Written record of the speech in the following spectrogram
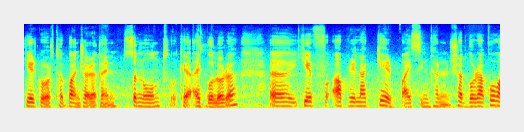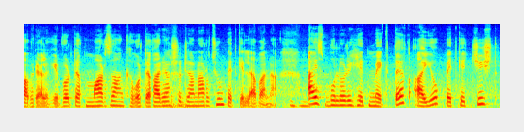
երկրորդը բանջարեղեն սնունդ, օքեյ, այդ բոլորը եւ ապրելակերպ, այսինքն շատ որակով ապրելակերպ, որտեղ մարզանքը, որտեղ արյան շրջանառություն պետք է լավանա։ Այս բոլորի հետ մեկտեղ, այո, պետք է ճիշտ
